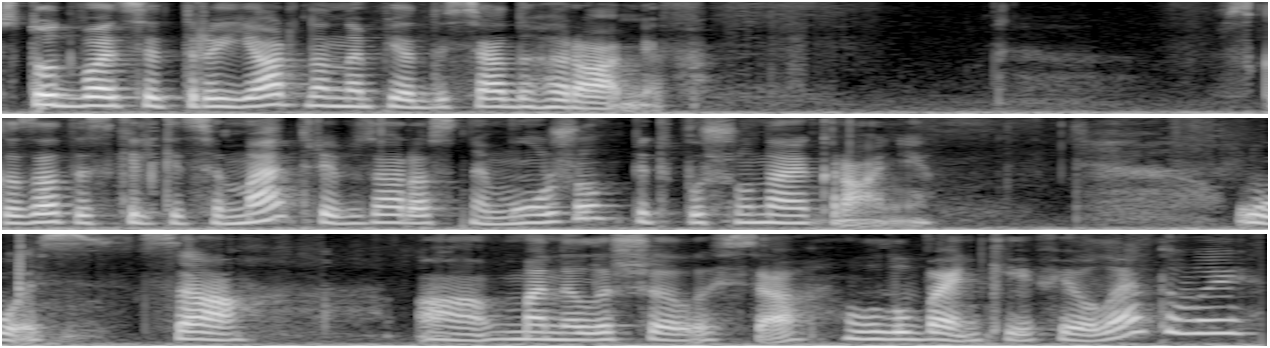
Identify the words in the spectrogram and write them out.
123 ярда на 50 грамів. Сказати, скільки це метрів, зараз не можу, підпишу на екрані. Ось це а, в мене лишилося голубенький фіолетовий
